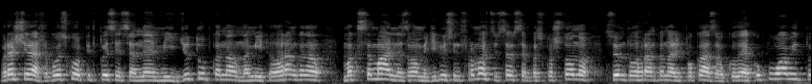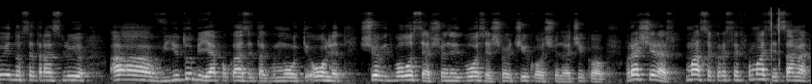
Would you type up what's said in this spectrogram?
Врешті-решт, обов'язково підписуйся на мій YouTube канал, на мій телеграм-канал. Максимально з вами ділюсь інформацією, все все безкоштовно. В своєму телеграм-каналі показував, коли я купував, відповідно, все транслюю. А в Ютубі я показую, так би мовити, огляд, що відбулося, що не відбулося, що очікував, що не очікував. Врешті-решт, маса корисної інформації саме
